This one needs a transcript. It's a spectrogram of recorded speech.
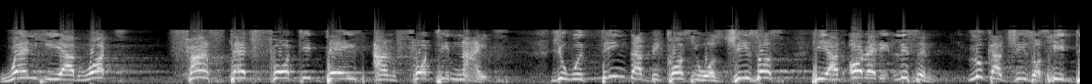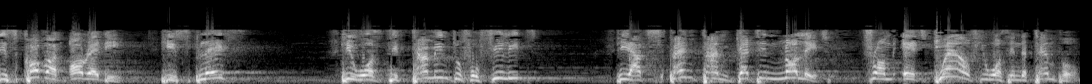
When he had what? Fasted 40 days and 40 nights, you would think that because he was Jesus, he had already, listen, look at Jesus. He discovered already his place. He was determined to fulfill it. He had spent time getting knowledge. From age 12, he was in the temple.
